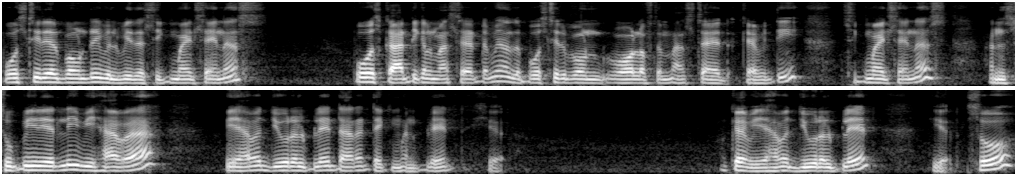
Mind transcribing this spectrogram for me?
posterior boundary will be the sigmoid sinus post cortical mastoidectomy on the posterior wall of the mastoid cavity sigmoid sinus and superiorly we have a we have a dural plate or a Tegmen plate here. Okay we have a dural plate here. So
